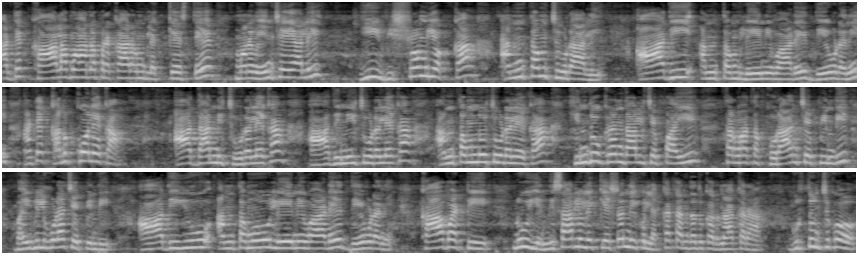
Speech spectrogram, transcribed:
అంటే కాలమాన ప్రకారం లెక్కేస్తే మనం ఏం చేయాలి? ఈ విశ్వం యొక్క అంతం చూడాలి. ఆది అంతం లేనివాడే దేవుడని అంటే కనుక్కోలేక ఆ దాన్ని చూడలేక ఆదిని చూడలేక అంతంను చూడలేక హిందూ గ్రంథాలు చెప్పాయి. తర్వాత ఖురాన్ చెప్పింది బైబిల్ కూడా చెప్పింది. ఆదియు అంతము లేనివాడే దేవుడని. కాబట్టి నువ్వు ఎన్నిసార్లు లెక్కేసినా నీకు లెక్క కందదు కరుణాకర. గుర్తుంచుకో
